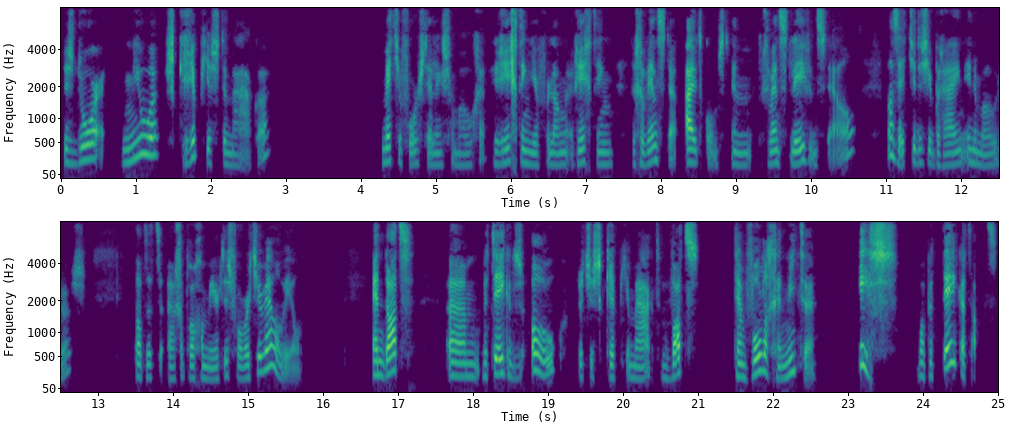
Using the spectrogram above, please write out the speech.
Dus door nieuwe scriptjes te maken met je voorstellingsvermogen, richting je verlangen, richting de gewenste uitkomst en de gewenste levensstijl, dan zet je dus je brein in de modus dat het uh, geprogrammeerd is voor wat je wel wil. En dat um, betekent dus ook dat je scriptje maakt wat ten volle genieten is. Wat betekent dat?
